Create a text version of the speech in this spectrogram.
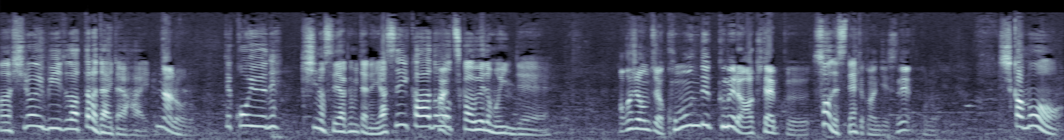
あの白いビートだったら大体入る。なるほど。で、こういうね、騎士の制約みたいな安いカードを使う上でもいいんで、赤ちゃんとしては顧問で組めるアーキタイプそうですねって。感じですね。この。しかも、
